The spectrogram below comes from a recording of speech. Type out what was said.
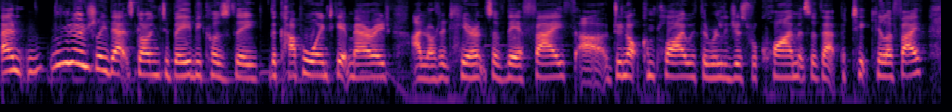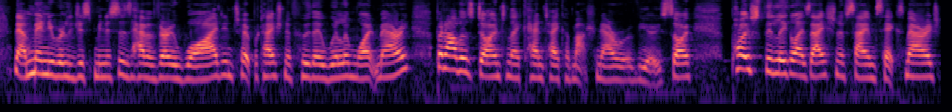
And usually that's going to be because the, the couple wanting to get married are not adherents of their faith, uh, do not comply with the religious requirements of that particular faith. Now, many religious ministers have a very wide interpretation of who they will and won't marry, but others don't and they can take a much narrower view. So, post the legalisation of same sex marriage,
